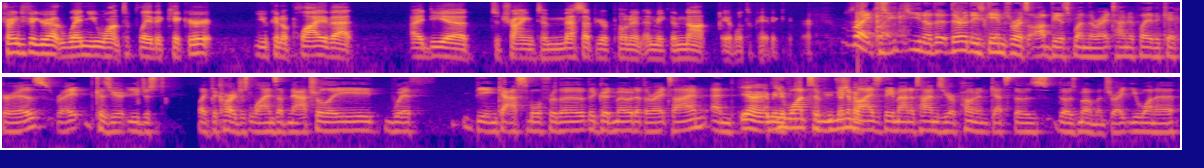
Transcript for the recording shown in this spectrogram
trying to figure out when you want to play the kicker, you can apply that idea to trying to mess up your opponent and make them not able to pay the kicker. Right, because you know there are these games where it's obvious when the right time to play the kicker is, right? Because you you just like the card just lines up naturally with being castable for the the good mode at the right time, and Yeah, I mean, you if- want to you minimize the amount of times your opponent gets those those moments, right? You want to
